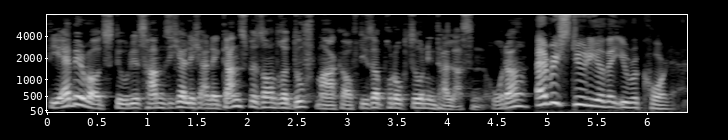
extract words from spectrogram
Die Abbey Road Studios haben sicherlich eine ganz besondere Duftmarke auf dieser Produktion hinterlassen, oder? Every studio that you record at,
